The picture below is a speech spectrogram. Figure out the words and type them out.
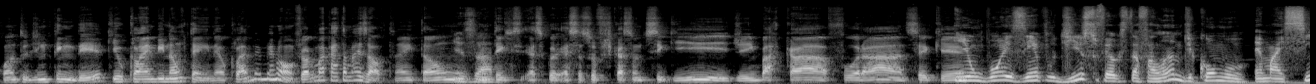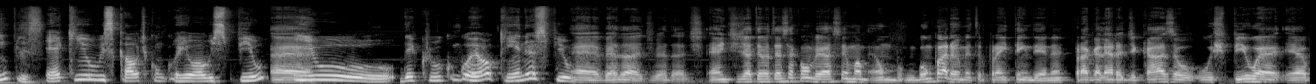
quanto de entender que o Climb não tem, né? O Climb, meu irmão, joga uma carta mais alta, né? Então Exato. não tem essa, essa sofisticação de seguir, de embarcar, furar, não sei o quê. E um bom exemplo disso, Fel, que você tá falando, de como é mais simples, é que o Scout concorreu ao Spill é... e o The Crew concorreu ao Kenner Spill. É, verdade, verdade. É, a gente já teve até essa conversa, é, uma, é um, um, bom parâmetro para entender, né? Pra galera de casa, o, o Spill é, é,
